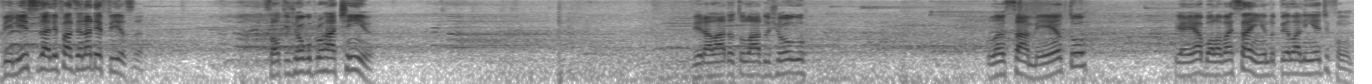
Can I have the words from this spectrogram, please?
Vinícius ali fazendo a defesa. Solta o jogo pro Ratinho. Vira lá do outro lado do jogo. Lançamento. E aí a bola vai saindo pela linha de fundo.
